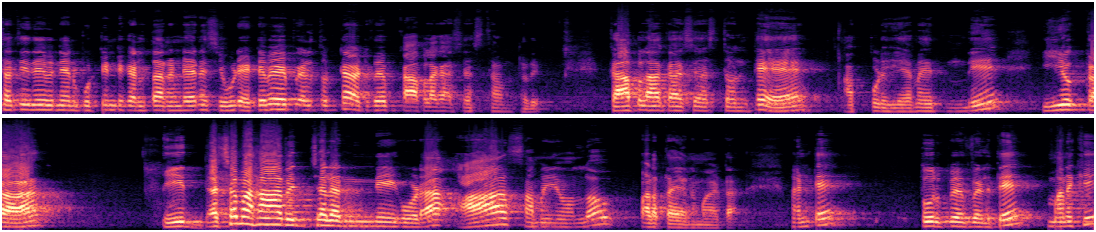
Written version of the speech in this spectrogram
సతీదేవి నేను పుట్టింటికి వెళ్తానండి అని శివుడు ఎటువైపు వెళ్తుంటే అటువైపు కాపలా కాసేస్తూ ఉంటుంది. కాపలా కాసేస్తుంటే అప్పుడు ఏమవుతుంది ఈ యొక్క ఈ దశ మహావిద్యలన్నీ కూడా ఆ సమయంలో పడతాయన్నమాట. అంటే తూర్పు వెళితే మనకి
